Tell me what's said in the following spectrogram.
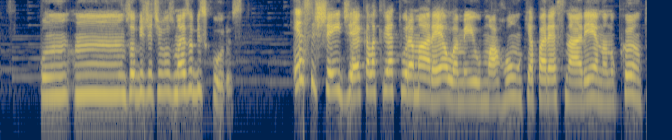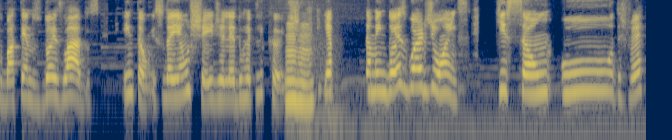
com uns objetivos mais obscuros. Esse shade é aquela criatura amarela, meio marrom, que aparece na arena, no canto, batendo os dois lados. Então, isso daí é um shade, ele é do replicante Uhum. também dois guardiões, que são o. Deixa eu ver.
